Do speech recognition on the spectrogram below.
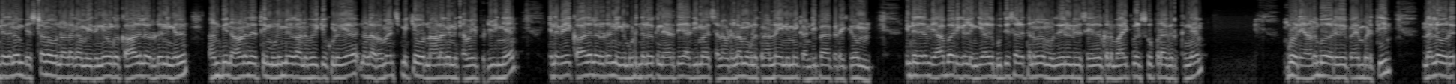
இந்த தினம் பெஸ்ட்டான ஒரு நாளாக அமைதுங்க. உங்கள் காதலருடன் நீங்கள் அன்பின் ஆனந்தத்தை முழுமையாக அனுபவிக்கக்கூடிய நல்ல ரொமான்ஸ் மிக்க ஒரு நாளாக இன்னைக்கு அமையப்படுவீங்க எனவே காதலருடன் நீங்கள் முடிந்த அளவுக்கு நேரத்தை அதிகமாக செலவிடலாம். உங்களுக்கு நல்ல இனிமை கண்டிப்பாக கிடைக்கும். இந்த தினம் வியாபாரிகள் எங்கேயாவது புத்திசாலித்தனமான முதலீடு செய்வதற்கான வாய்ப்புகள் சூப்பராக இருக்குங்க. உங்களுடைய அனுபவ அறிவை பயன்படுத்தி நல்ல ஒரு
